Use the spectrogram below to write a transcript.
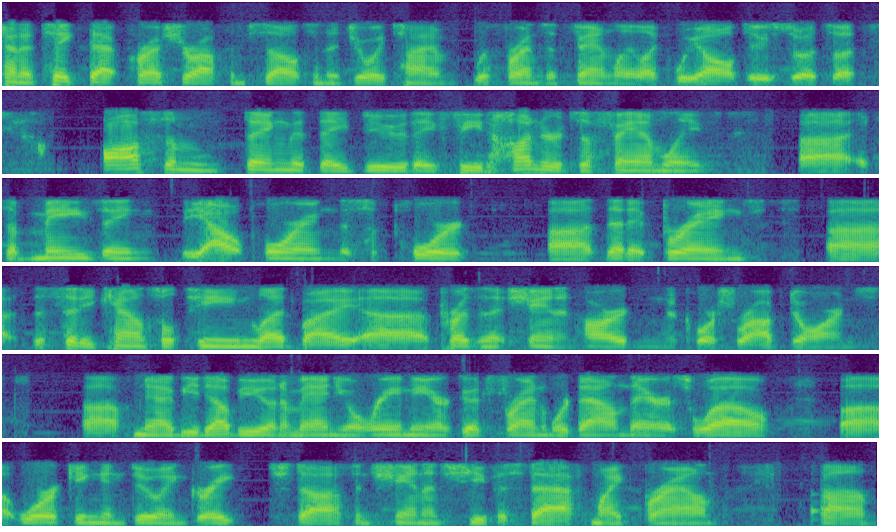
kind of take that pressure off themselves and enjoy time with friends and family like we all do. So it's a awesome thing that they do. They feed hundreds of families. Uh, it's amazing the outpouring, the support uh, that it brings. Uh, the city council team, led by uh, President Shannon Hardin, of course, Rob Dorans uh, from the IBEW, and Emmanuel Remy, our good friend, were down there as well, uh, working and doing great stuff. And Shannon's chief of staff, Mike Brown. Um,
